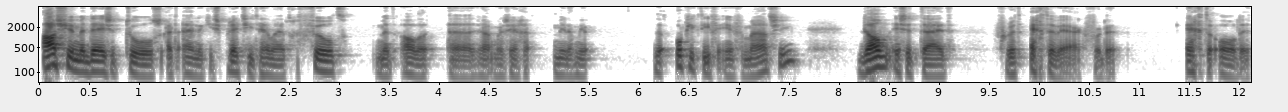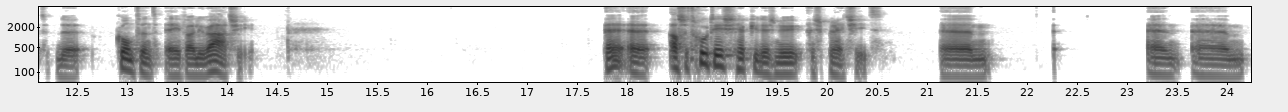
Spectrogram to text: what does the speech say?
als je met deze tools uiteindelijk je spreadsheet helemaal hebt gevuld met alle, uh, zou ik maar zeggen, min of meer de objectieve informatie, dan is het tijd voor het echte werk, voor de echte audit, de content evaluatie. Eh, eh, als het goed is, heb je dus nu een spreadsheet. Um, en um,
